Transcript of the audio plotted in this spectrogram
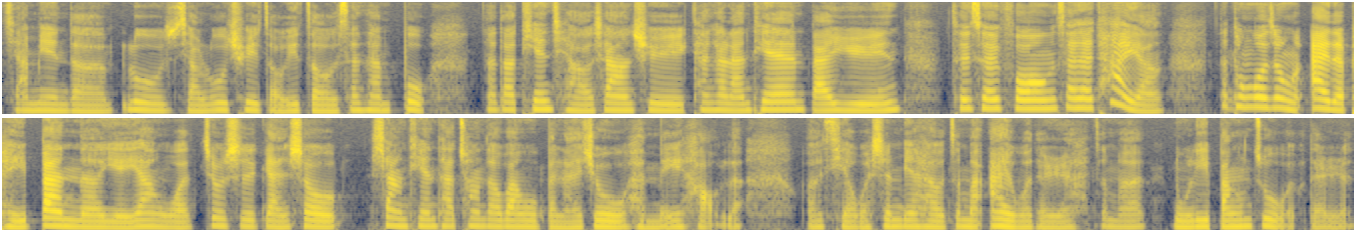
下面的路小路去走一走，散散步。那到天桥上去看看蓝天白云，吹吹风，晒晒太阳。那通过这种爱的陪伴呢，也让我就是感受上天他创造万物本来就很美好了，而且我身边还有这么爱我的人，这么努力帮助我的人。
